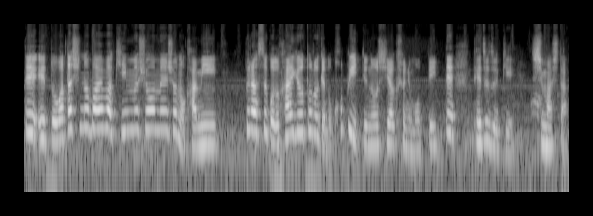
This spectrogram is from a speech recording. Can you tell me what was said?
で、えーと、私の場合は勤務証明書の紙プラスこの開業届のコピーっていうのを市役所に持って行って手続きしました。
